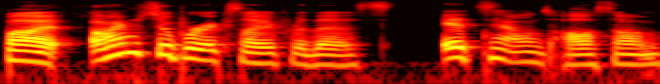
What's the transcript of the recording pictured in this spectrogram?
But I'm super excited for this. It sounds awesome.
